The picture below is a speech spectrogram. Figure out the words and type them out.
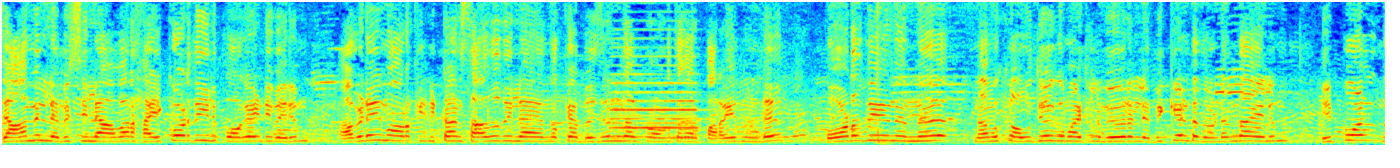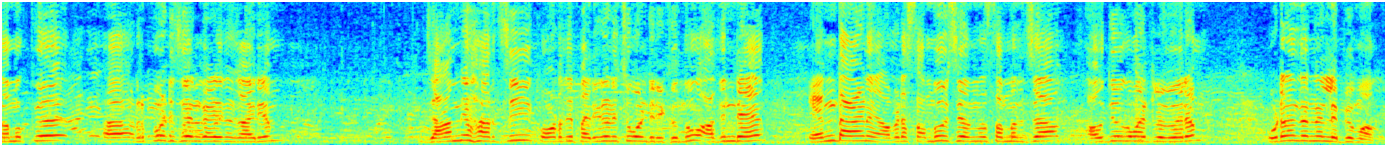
ജാമ്യം ലഭിച്ചില്ല അവർ ഹൈക്കോടതിയിൽ പോകേണ്ടി വരും അവിടെയും അവർക്ക് കിട്ടാൻ സാധ്യതയില്ല എന്നൊക്കെ ബജ്രംഗ് ദൾ പ്രവർത്തകർ പറയുന്നുണ്ട് കോടതിയിൽ നിന്ന് നമുക്ക് ഔദ്യോഗികമായിട്ടുള്ള വിവരം ലഭിക്കേണ്ടതുണ്ട് എന്തായാലും ഇപ്പോൾ നമുക്ക് ആ, റിപ്പോർട്ട് ചെയ്യാൻ കഴിയുന്ന കാര്യം ജാമ്യ ഹർജി കോടതി പരിഗണിച്ചുകൊണ്ടിരിക്കുന്നു. അതിന്റെ എന്താണ് അവിടെ സംഭവിച്ചതെന്ന് സംബന്ധിച്ച ഔദ്യോഗികമായിട്ടുള്ള വിവരം ഉടൻ തന്നെ ലഭ്യമാകും.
